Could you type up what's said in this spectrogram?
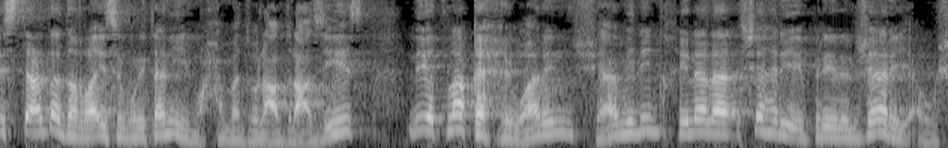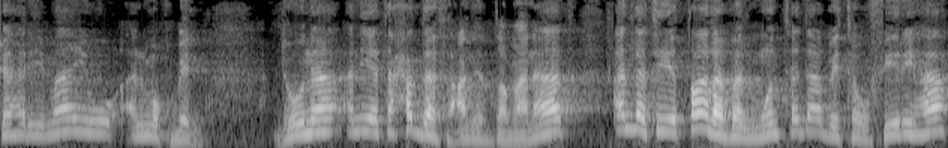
استعداد الرئيس الموريتاني محمد بن عبد العزيز لإطلاق حوار شامل خلال شهر إبريل الجاري أو شهر مايو المقبل دون أن يتحدث عن الضمانات التي طالب المنتدى بتوفيرها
